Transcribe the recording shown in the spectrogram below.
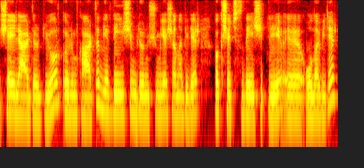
şeylerdir diyor ölüm kartı. Bir değişim dönüşüm yaşanabilir, bakış açısı değişikliği olabilir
